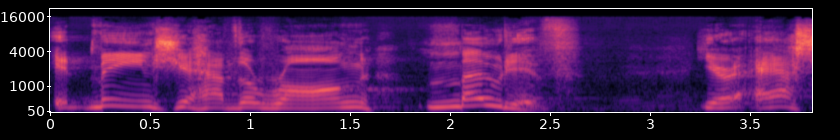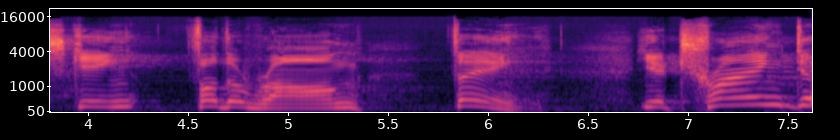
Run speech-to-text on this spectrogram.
It means you have the wrong motive. You're asking for the wrong thing. You're trying to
